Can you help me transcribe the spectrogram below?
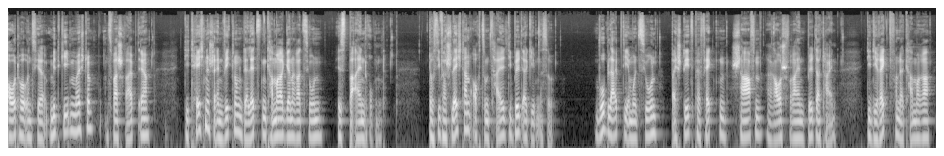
Autor uns hier mitgeben möchte. Und zwar schreibt er, die technische Entwicklung der letzten Kamerageneration ist beeindruckend. Doch sie verschlechtern auch zum Teil die Bildergebnisse. Wo bleibt die Emotion bei stets perfekten, scharfen, rauschfreien Bilddateien, die direkt von der Kamera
